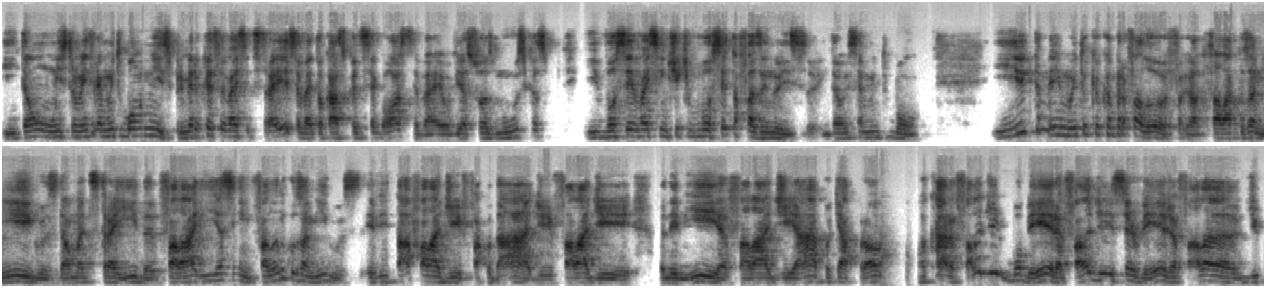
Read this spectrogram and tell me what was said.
Então, o instrumento é muito bom nisso. Primeiro que você vai se distrair, você vai tocar as coisas que você gosta, você vai ouvir as suas músicas e você vai sentir que você está fazendo isso. Então, isso é muito bom. E também muito o que o Campra falou, falar com os amigos, dar uma distraída, falar e assim, falando com os amigos, evitar falar de faculdade, falar de pandemia, falar de ah, porque a prova, cara, fala de bobeira, fala de cerveja, fala de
